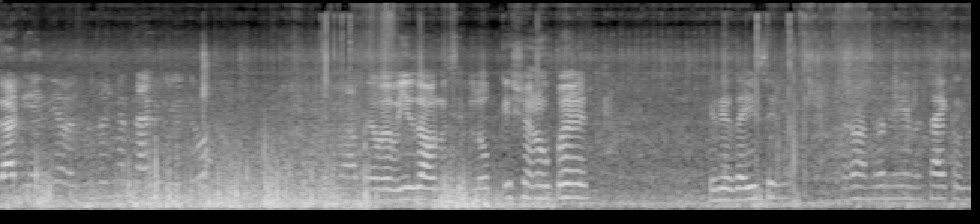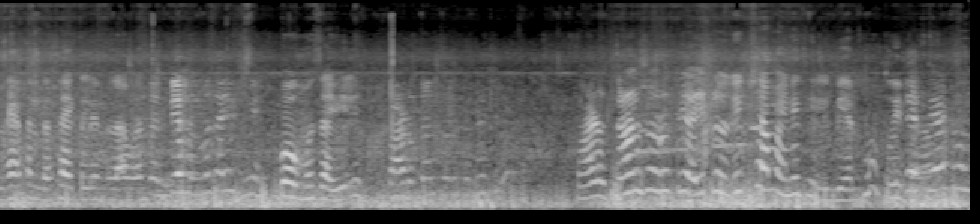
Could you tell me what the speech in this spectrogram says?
ગાડી આવી આવે હવે વયું જવાનું છે લોકેશન ઉપર. ઘરે જઈએ છે. વાંધો નહીં સાયકલ ને સાયકલ લઈને ને બહુ મજા આવી લી. ભાડું ત્રણસો રૂપિયા એટલું રિક્ષામાં નથી લી બેન હું તું પેટ્રોલ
